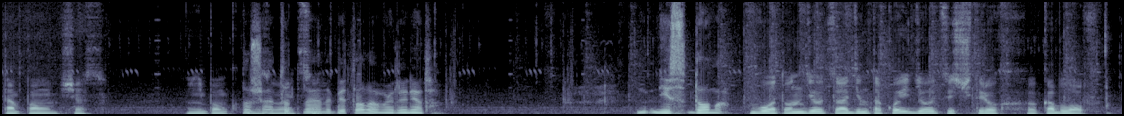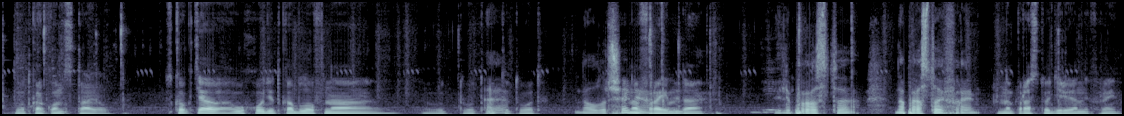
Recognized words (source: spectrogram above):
Там, по-моему, сейчас. Я не помню, как Слушай, а тут, называется. наверное, бетоном или нет? Низ дома. Вот, он делается один такой, делается из четырех каблов. Вот как он ставил. Сколько у тебя уходит каблов на вот, вот, вот Э, это вот? На улучшение? На фрейм, да. Или просто на простой фрейм? На простой деревянный фрейм.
